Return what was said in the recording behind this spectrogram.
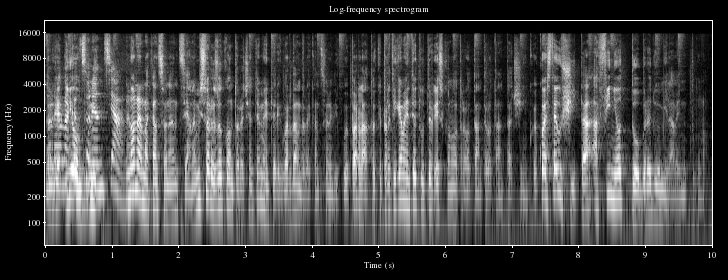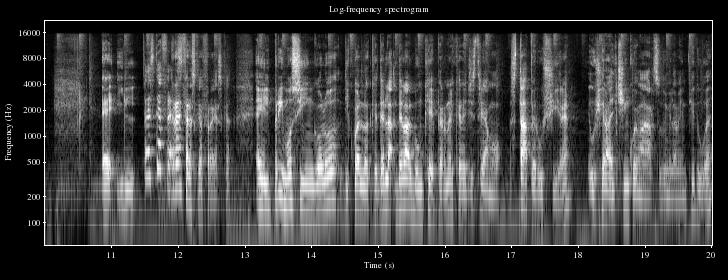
Non è una canzone mi- anziana. Non è una canzone anziana. Mi sono reso conto recentemente, riguardando le canzoni di cui ho parlato, che praticamente tutte escono tra l'80 e l'85. Questa è uscita a fine ottobre 2021. è il Fresca Fre- fresca. Fresca Fresca è il primo singolo di quello che della- dell'album che per noi che registriamo sta per uscire, uscirà il 5 marzo 2022.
